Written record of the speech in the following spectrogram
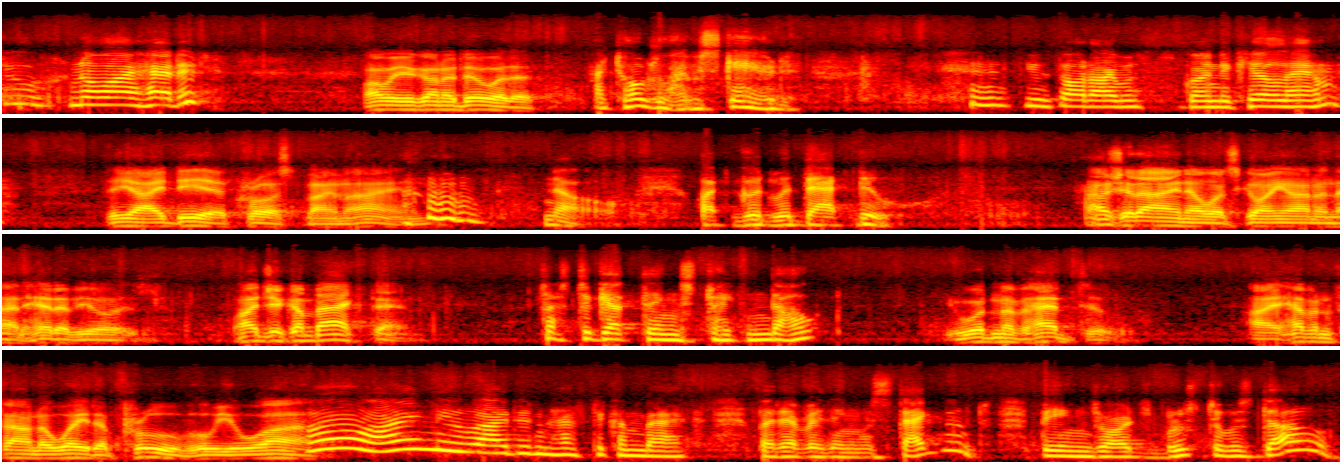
you know I had it? What were you going to do with it? I told you I was scared. You thought I was going to kill them? The idea crossed my mind. No. What good would that do? How should I know what's going on in that head of yours? Why'd you come back then? Just to get things straightened out? You wouldn't have had to. I haven't found a way to prove who you are. Oh, I knew I didn't have to come back. But everything was stagnant. Being George Brewster was dull.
